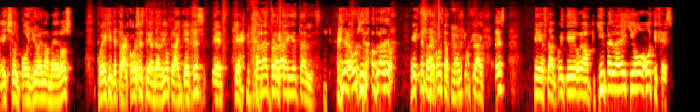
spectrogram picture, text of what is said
έχεις στο υπόγειο ένα μέρος που έχει 432 πλακέτες και, και... Καλά το αυτά για τα άλλες. ναι, όχι, απλά λέω. Έχει 432 πλακέτες και, 7, και κύπελα έχει ό,τι θες.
